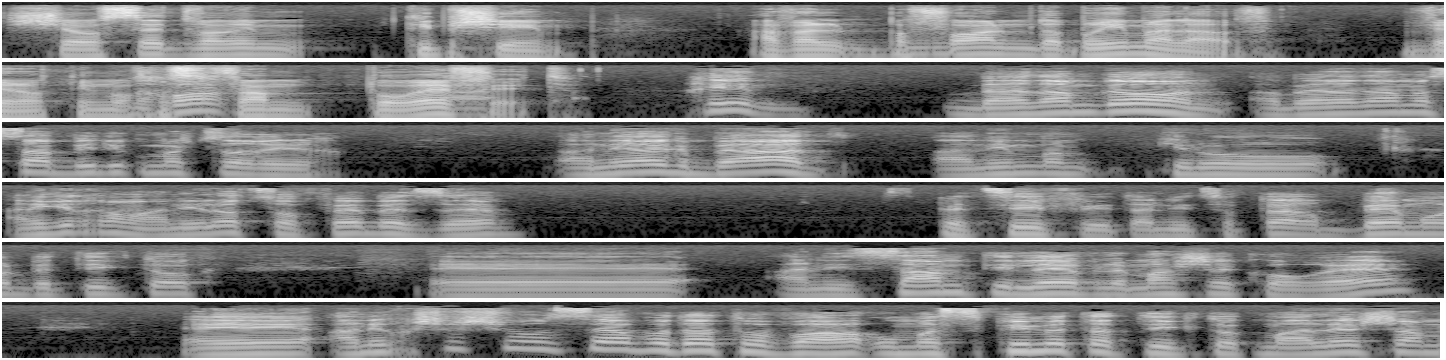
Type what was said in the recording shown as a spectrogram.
שעושה דברים טיפשים, אבל בפועל מדברים עליו, ונותנים לו נכון. חשיפה מטורפת. אחי, בן אדם גאון, הבן אדם עשה בדיוק מה שצריך. אני רק בעד, אני כאילו, אני אגיד לך מה, אני לא צופה בזה ספציפית, אני צופה הרבה מאוד בטיקטוק. אה, אני שמתי לב למה שקורה. אה, אני חושב שהוא עושה עבודה טובה, הוא מספים את הטיקטוק, מעלה שם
